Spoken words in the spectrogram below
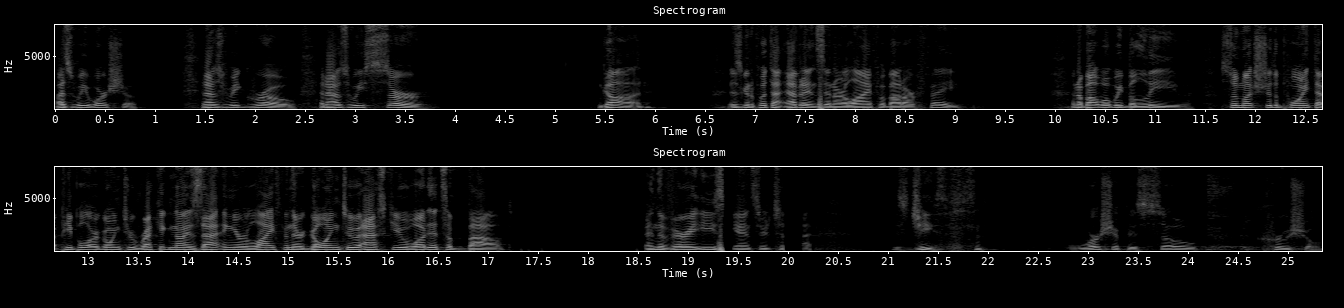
as we worship and as we grow and as we serve, God is going to put that evidence in our life about our faith and about what we believe so much to the point that people are going to recognize that in your life and they're going to ask you what it's about. And the very easy answer to that is Jesus. Worship is so crucial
